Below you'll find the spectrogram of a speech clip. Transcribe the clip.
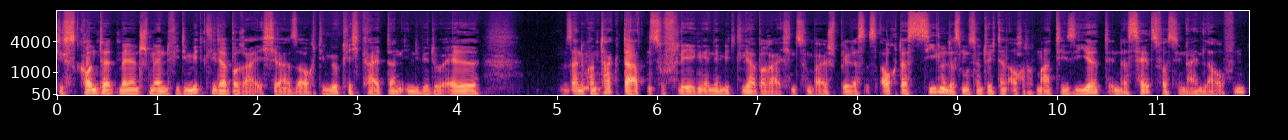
das Content-Management, wie die Mitgliederbereiche, also auch die Möglichkeit, dann individuell seine Kontaktdaten zu pflegen in den Mitgliederbereichen zum Beispiel. Das ist auch das Ziel und das muss natürlich dann auch automatisiert in das Salesforce hineinlaufen.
